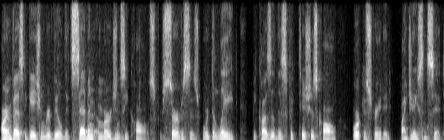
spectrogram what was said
Our investigation revealed that seven emergency calls for services were delayed because of this fictitious call orchestrated by Jason Sid.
